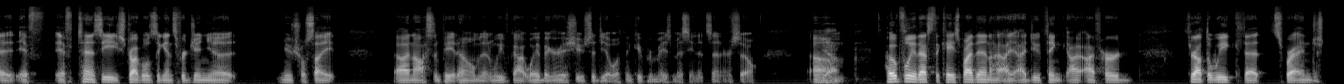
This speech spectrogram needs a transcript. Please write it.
uh, if if Tennessee struggles against Virginia neutral site uh, and Austin Peay at home, then we've got way bigger issues to deal with than Cooper Mays missing at center. So um, Yeah. hopefully that's the case by then. I, I do think I, I've heard throughout the week that spread and just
